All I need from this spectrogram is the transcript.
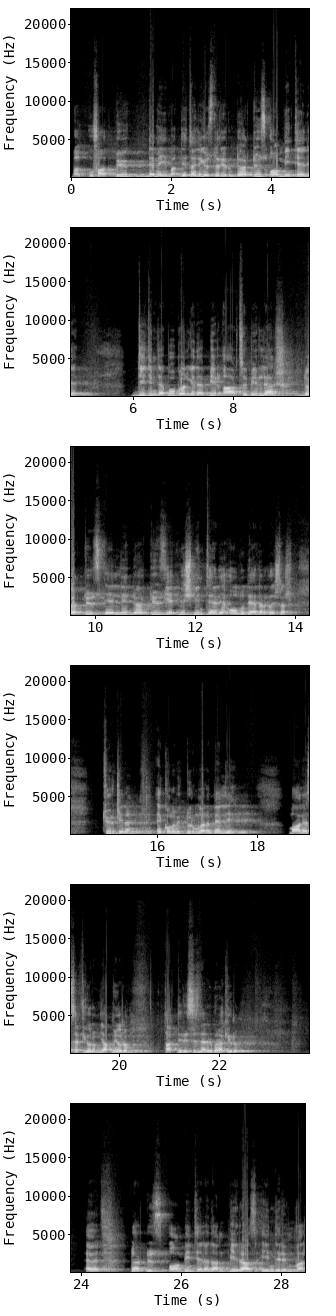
Bak ufak, büyük demeyin bak detaylı gösteriyorum. 410.000 TL. Didim'de bu bölgede 1 artı 1'ler 450-470 bin TL oldu değerli arkadaşlar. Türkiye'nin ekonomik durumları belli. Maalesef yorum yapmıyorum. Takdiri sizlere bırakıyorum. Evet 410 bin TL'den biraz indirim var.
